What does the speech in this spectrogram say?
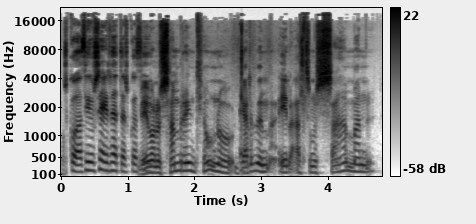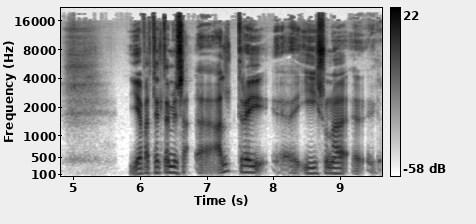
og sko að því þú segir þetta sko. Við vorum samrýnd hjón og gerðum eiginlega allt saman Ég var til dæmis eh, aldrei eh, í svona eh,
